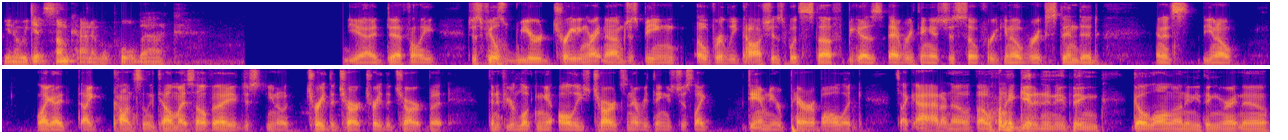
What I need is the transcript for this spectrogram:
you know, we get some kind of a pullback. Yeah, it definitely just feels weird trading right now. I'm just being overly cautious with stuff because everything is just so freaking overextended. And it's, you know, like I, I constantly tell myself, I just, you know, trade the chart, trade the chart. But then if you're looking at all these charts and everything is just like damn near parabolic, it's like, ah, I don't know if I want to get in anything, go long on anything right now.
